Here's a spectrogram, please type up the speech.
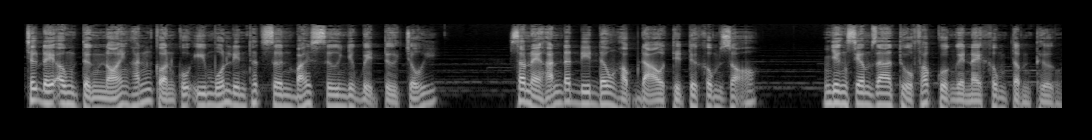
Trước đây ông từng nói hắn còn cố ý muốn lên thất sơn bái sư nhưng bị từ chối. Sau này hắn đã đi đâu học đạo thì tôi không rõ. Nhưng xem ra thủ pháp của người này không tầm thường.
